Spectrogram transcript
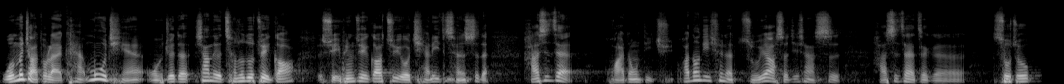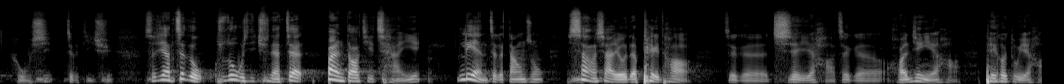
我们角度来看，目前我觉得相对成熟度最高、水平最高、最有潜力城市的，还是在华东地区。华东地区呢，主要实际上是还是在这个苏州和无锡这个地区。实际上，这个苏州无锡地区呢，在半导体产业链这个当中，上下游的配套。这个企业也好，这个环境也好，配合度也好，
